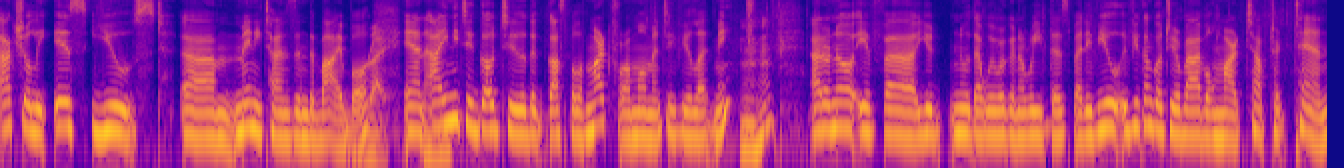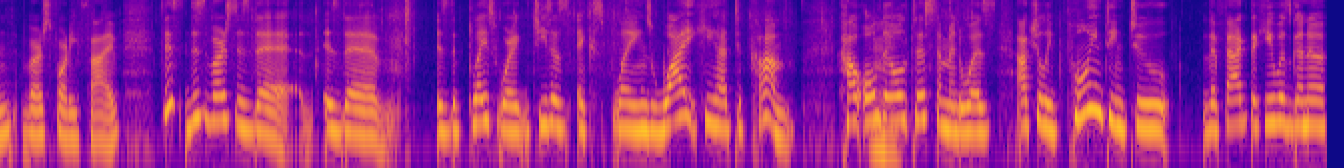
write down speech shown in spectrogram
actually is used um, many times in the Bible, Right. And I need to go to the Gospel of Mark for a moment, if you let me. I don't know if uh, you knew that we were going to read this, but if you if you can go to your Bible, Mark chapter ten, verse forty five. This this verse is the is the is the place where Jesus explains why he had to come, how all the Old Testament was actually pointing to the fact that he was going to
